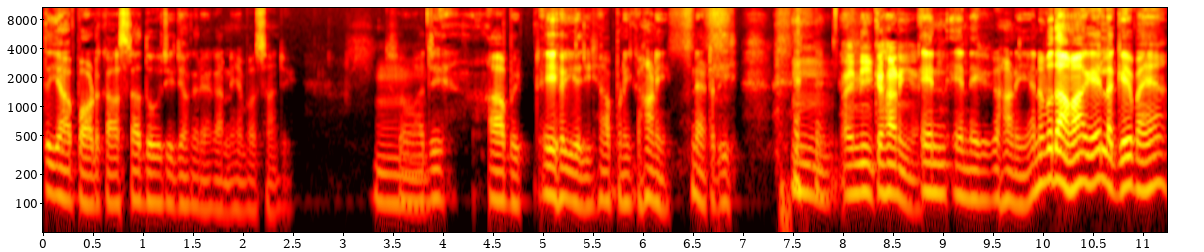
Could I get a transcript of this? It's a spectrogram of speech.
ਤੇ ਜਾਂ ਪੋਡਕਾਸਟ ਆ ਦੋ ਚੀਜ਼ਾਂ ਕਰਿਆ ਕਰਨੀਆਂ ਬਸ ਹਾਂਜੀ। ਸੋ ਅੱਜ ਆ ਬਟ ਇਹੋ ਹੀ ਹੈ ਜੀ ਆਪਣੀ ਕਹਾਣੀ ਨੈਟ ਦੀ। ਹੂੰ ਇੰਨੀ ਕਹਾਣੀ ਹੈ। ਇਨ ਇੰਨੇ ਕੁ ਕਹਾਣੀ ਹੈ। ਇਹਨੂੰ ਵਧਾਵਾਂਗੇ ਲੱਗੇ ਪਏ ਆ।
